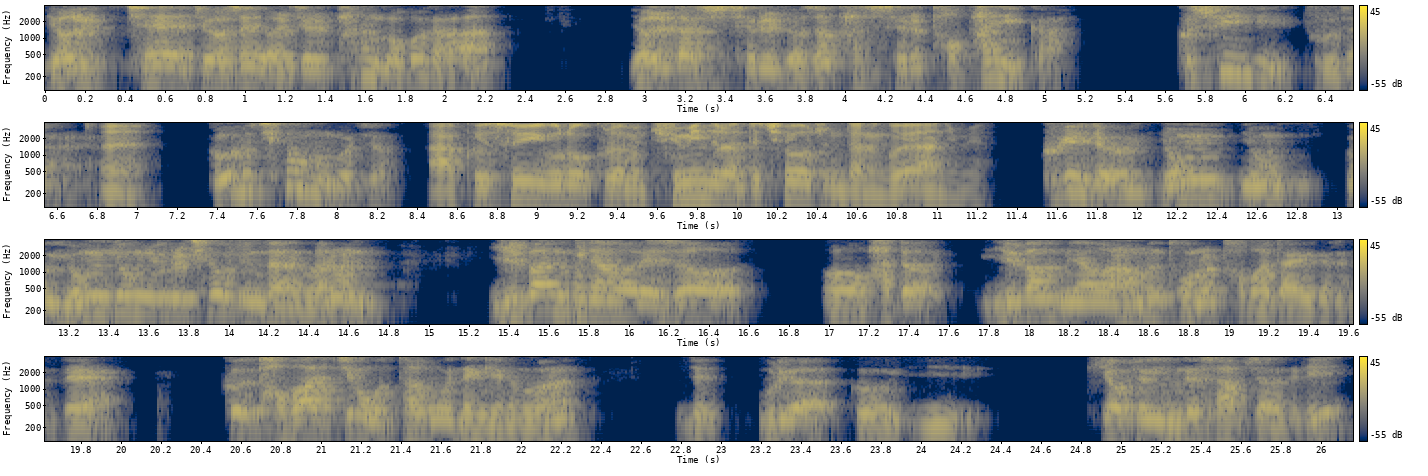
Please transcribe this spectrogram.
10채 지어서 10채를 파는 것보다 15채를 줘서 5채를 더 파니까 그 수익이 들어오잖아요. 네. 그걸로 채우는 거죠. 아, 그 수익으로 그러면 주민들한테 채워준다는 거예요? 아니면? 그게 이제 용, 용, 그 용적률을 채워준다는 거는 일반 분양을 해서 어, 받아, 일반 분양을 하면 돈을 더 받아야 되는데 그 더 받지 못하고 남기는 거는 이제 우리가 그 이 기업형 임대사업자들이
